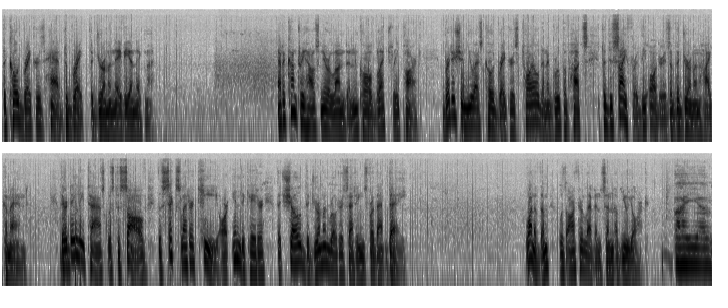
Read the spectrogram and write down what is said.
The code breakers had to break the German Navy Enigma. At a country house near London called Bletchley Park, British and U.S. code breakers toiled in a group of huts to decipher the orders of the German High Command. Their daily task was to solve the six-letter key or indicator that showed the German rotor settings for that day. One of them was Arthur Levenson of New York. By uh,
